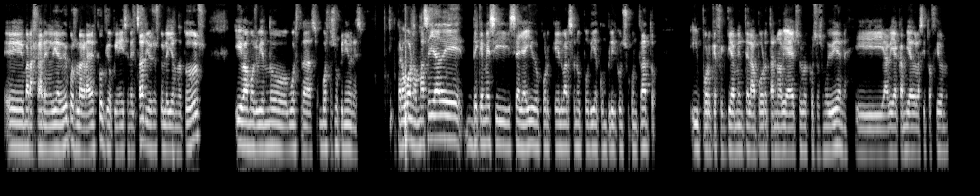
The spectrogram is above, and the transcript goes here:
eh, barajar en el día de hoy, pues os lo agradezco que opinéis en el chat. Yo os estoy leyendo a todos y vamos viendo vuestras, vuestras opiniones. Pero bueno, más allá de, que Messi se haya ido porque el Barça no podía cumplir con su contrato y porque efectivamente la Porta no había hecho las cosas muy bien y había cambiado la situación,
